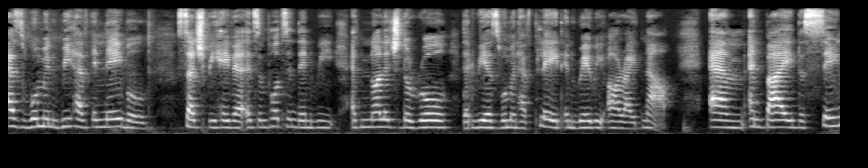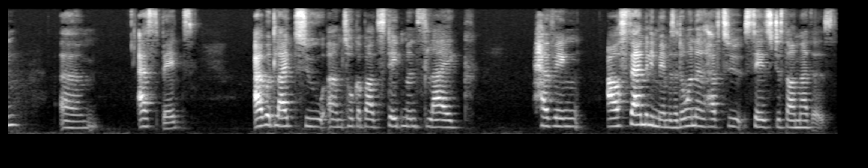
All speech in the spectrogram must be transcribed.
as women, we have enabled such behavior, it's important then we acknowledge the role that we as women have played and where we are right now. Um, and by the same um, aspects, I would like to um, talk about statements like having our family members, I don't want to have to say it's just our mothers,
